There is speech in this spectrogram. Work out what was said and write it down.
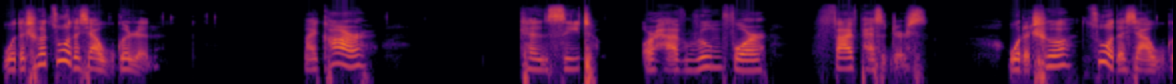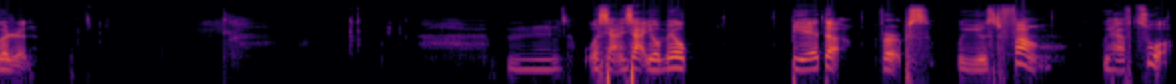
我的车坐得下五个人。My car can seat or have room for five passengers. 我的车坐得下五个人。 嗯，我想一下有没有别的 verbs we used 放，we have 做。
